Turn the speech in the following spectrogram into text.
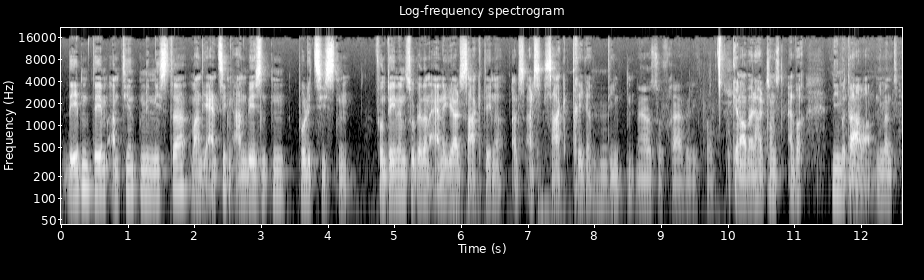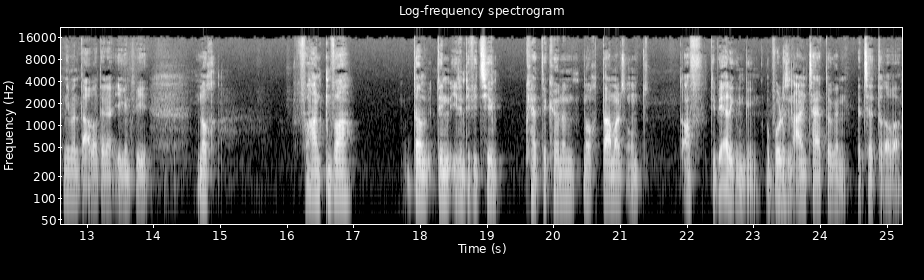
Neben dem amtierenden Minister waren die einzigen anwesenden Polizisten, von denen sogar dann einige als Sargträger, als, als Sargträger dienten. Ja, so freiwillig praktisch. Genau, weil halt sonst einfach niemand da war. Niemand, niemand da war, der da irgendwie noch vorhanden war, den identifizieren hätte können, noch damals und auf die Beerdigung ging, obwohl es in allen Zeitungen etc. war.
